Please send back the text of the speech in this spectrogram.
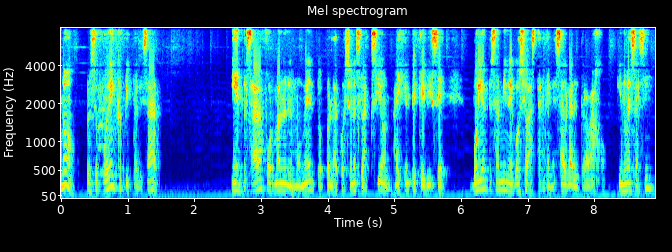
no, pero se pueden capitalizar y empezar a formarlo en el momento, pero la cuestión es la acción. Hay gente que dice, voy a empezar mi negocio hasta que me salga del trabajo, y no es así.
